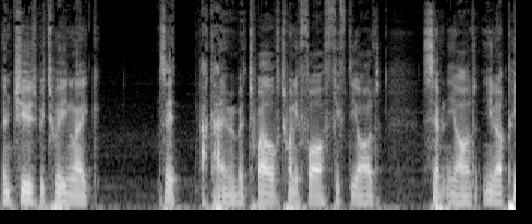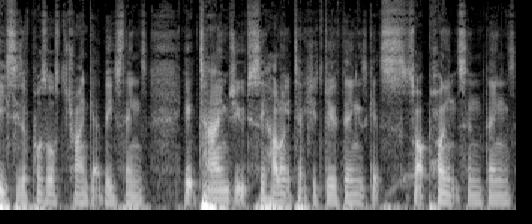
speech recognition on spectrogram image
and choose between like say I can't remember 12, 24, 50 odd 70 odd, you know, pieces of puzzles to try and get these things. It times you to see how long it takes you to do things, gets sort of points and things.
